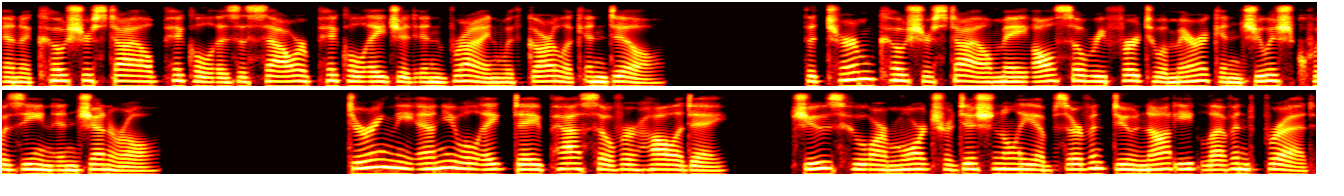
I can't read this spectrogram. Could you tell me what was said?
and a kosher-style pickle is a sour pickle aged in brine with garlic and dill. The term kosher style may also refer to American Jewish cuisine in general. During the annual eight-day Passover holiday, Jews who are more traditionally observant do not eat leavened bread.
